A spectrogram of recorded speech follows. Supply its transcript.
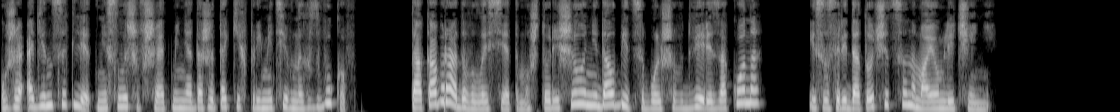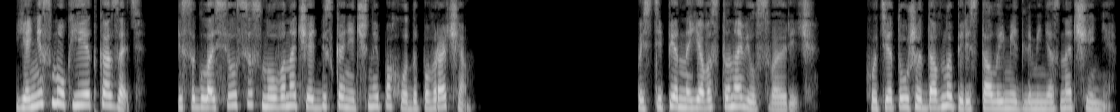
уже 11 лет не слышавшая от меня даже таких примитивных звуков, так обрадовалась этому, что решила не долбиться больше в двери закона и сосредоточиться на моем лечении. Я не смог ей отказать и согласился снова начать бесконечные походы по врачам. Постепенно я восстановил свою речь, хоть это уже давно перестало иметь для меня значение.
